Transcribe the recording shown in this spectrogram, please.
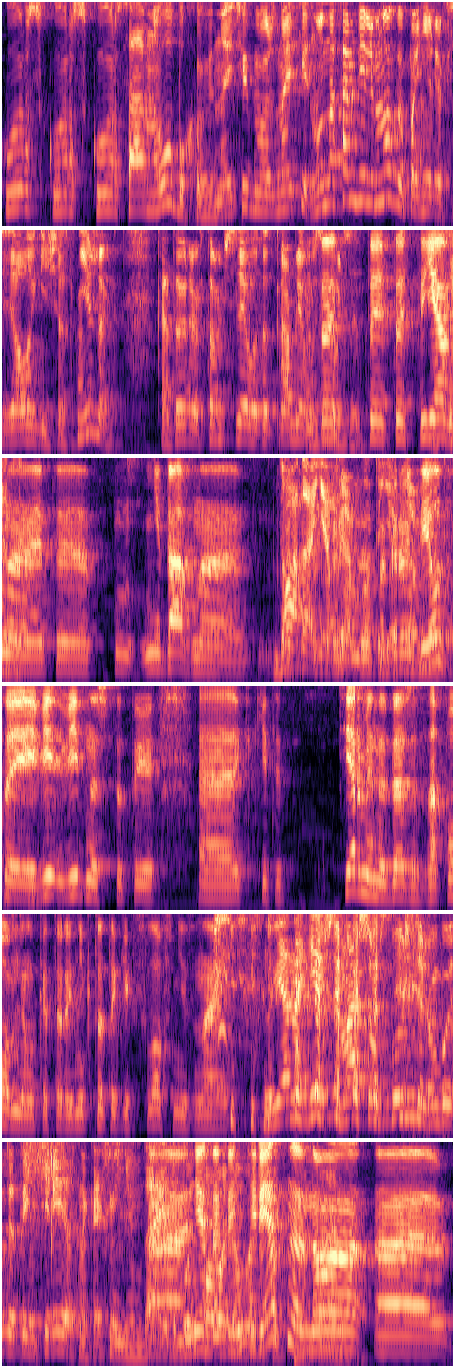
Курс, курс, курс Анны Обуховой на YouTube можно найти. Ну, на самом деле, много по нейрофизиологии сейчас книжек, которые в том числе вот эту проблему ну, то используют. Есть, ты, то есть ты явно это недавно да, да, я прям вот погрузился, я прям, и видно, что ты э, какие-то термины даже запомнил, которые никто таких слов не знает. Ну, я надеюсь, что нашим слушателям будет это интересно, как минимум, да? Это будет Нет, это интересно, но а,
